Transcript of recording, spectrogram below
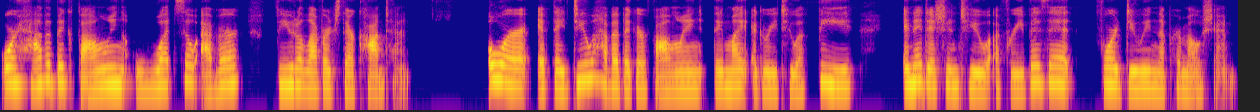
or have a big following whatsoever for you to leverage their content. Or if they do have a bigger following, they might agree to a fee in addition to a free visit for doing the promotion.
